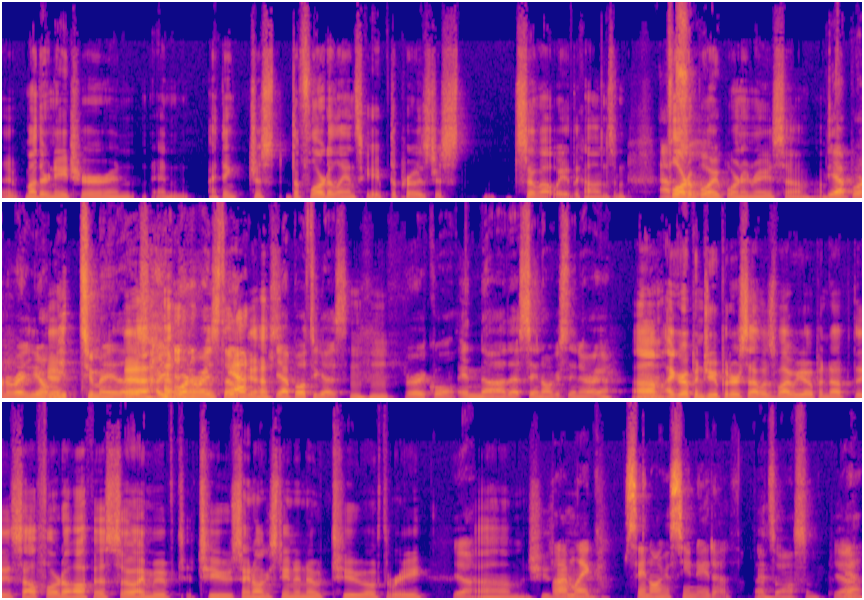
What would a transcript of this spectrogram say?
of Mother Nature, and and I think just the Florida landscape, the pros just so outweigh the cons. And Florida boy, born and raised, so I'm, Yeah, born and raised. You don't Yeah. meet too many of those. Yeah. Are you born and raised though? Yeah. yes, Yeah, both you guys. hmm Very cool. In uh, that St. Augustine area. Um, I grew up in Jupiter, so that was why we opened up the South Florida office. So I moved to St. Augustine in 02, 03. yeah. Um, she's But I'm like St. Augustine native. That's awesome. Yeah. Yeah.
